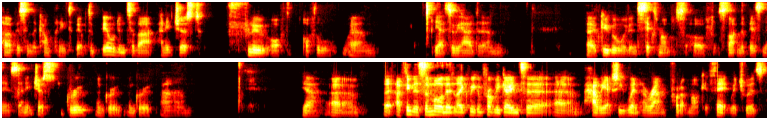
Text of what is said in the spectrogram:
purpose in the company to be able to build into that, and it just flew off off the wall. Um, yeah, so we had um, uh, Google within six months of starting the business, and it just grew and grew and grew. Um, yeah, um, but I think there's some more that like we can probably go into um, how we actually went around product market fit, which was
